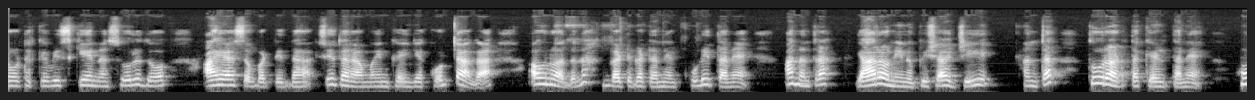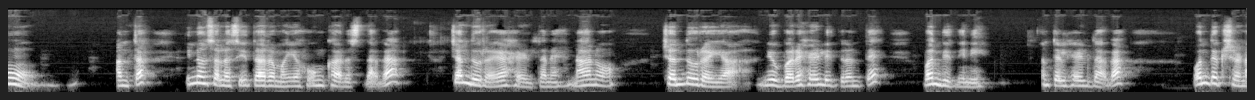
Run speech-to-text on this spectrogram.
ಲೋಟಕ್ಕೆ ವಿಸ್ಕಿಯನ್ನು ಸುರಿದು ಆಯಾಸ ಪಟ್ಟಿದ್ದ ಸೀತಾರಾಮಯ್ಯನ ಕೈಗೆ ಕೊಟ್ಟಾಗ ಅವನು ಅದನ್ನು ಗಟ್ಟಗಟ್ಟನೆ ಕುಡಿತಾನೆ. ಆನಂತರ ಯಾರೋ ನೀನು ಪಿಶಾಚಿ? ಅಂತ ತೂರಾಡ್ತಾ ಕೇಳ್ತಾನೆ. ಹ್ಞೂ ಅಂತ ಇನ್ನೊಂದ್ಸಲ ಸೀತಾರಾಮಯ್ಯ ಹೂಂಕಾರಿಸಿದಾಗ ಚಂದೂರಯ್ಯ ಹೇಳ್ತಾನೆ, ನಾನು ಚಂದೂರಯ್ಯ, ನೀವು ಬರೆ ಹೇಳಿದ್ರಂತೆ, ಬಂದಿದ್ದೀನಿ. ಅಂತೇಳಿ ಹೇಳಿದಾಗ, ಒಂದು ಕ್ಷಣ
